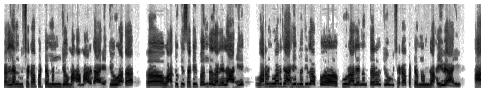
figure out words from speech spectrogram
कल्याण विशाखापट्टणम जो महामार्ग आहे तो आता वाहतुकीसाठी बंद झालेला आहे. वारंवार जे आहे नदीला पूर आल्यानंतर जो विशाखापट्टणम जो हायवे आहे हा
